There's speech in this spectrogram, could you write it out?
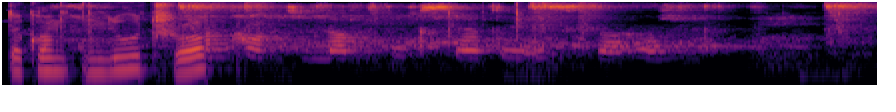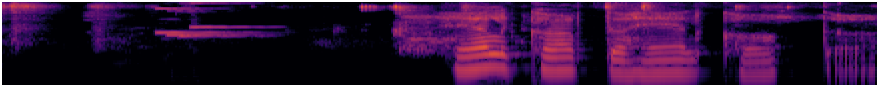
Da kommt ein Loot Drop. Helikopter, Helikopter.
